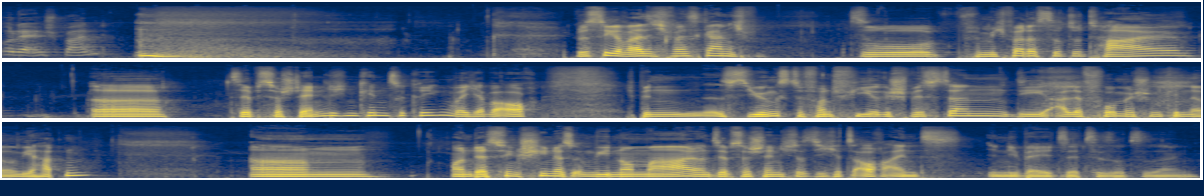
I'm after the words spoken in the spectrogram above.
Oder entspannt? Lustigerweise, ich weiß gar nicht, so, für mich war das so total äh, selbstverständlich, ein Kind zu kriegen, weil ich aber auch, ich bin das jüngste von vier Geschwistern, die alle vor mir schon Kinder irgendwie hatten. Ähm, und deswegen schien das irgendwie normal und selbstverständlich, dass ich jetzt auch eins in die Welt setze, sozusagen.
